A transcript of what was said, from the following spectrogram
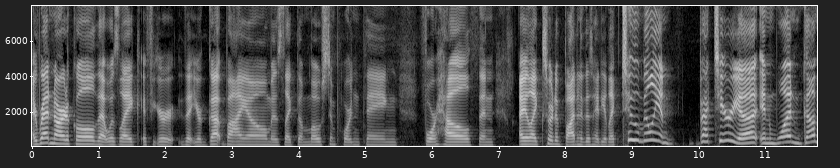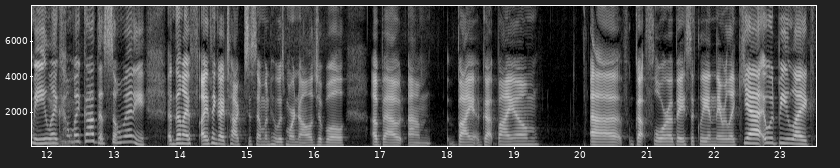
I read an article that was like if your that your gut biome is like the most important thing for health and I like sort of bought into this idea like 2 million bacteria in one gummy like Mm-hmm. oh my god that's so many and then I, I think I talked to someone who was more knowledgeable about um bio, gut biome uh, gut flora basically and they were like yeah it would be like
